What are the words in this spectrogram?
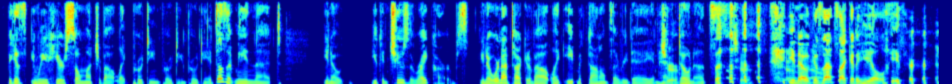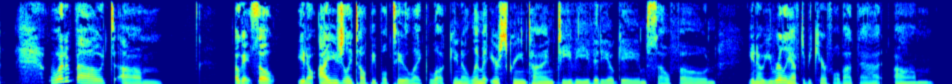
Because we hear so much about like protein protein protein it doesn't mean that you know you can choose the right carbs you know we're not talking about like eat mcdonald's every day and have Sure. donuts Sure. you know because no. that's not going to heal either what about um okay so you know i usually tell people too like look you know limit your screen time tv video games cell phone you know you really have to be careful about that um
